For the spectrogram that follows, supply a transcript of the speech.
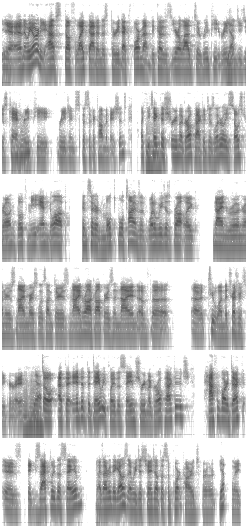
Yeah, and we already have stuff like that in this three deck format because you're allowed to repeat regions. You just can't Mhm. repeat region specific combinations. Like you Mhm. take the Shurima Girl package is literally so strong. Both me and Glop considered multiple times of what if we just brought like nine Ruin Runners, nine Merciless Hunters, nine Rock Hoppers, and nine of the uh two one, the Treasure Seeker, right? Mhm. Yeah. So at the end of the day, we play the same Shurima Girl package. Half of our deck is exactly the same Yep. as everything else, and we just change out the support cards for Yep. like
